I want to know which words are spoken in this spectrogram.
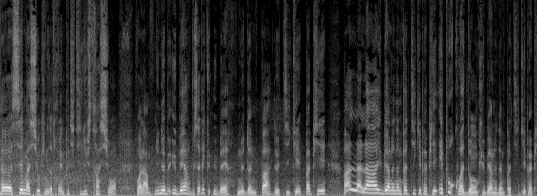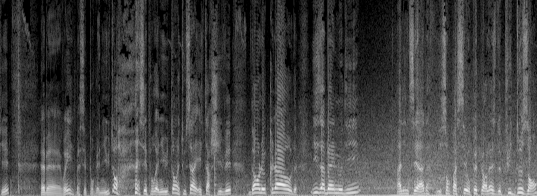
Euh, c'est Massio qui nous a trouvé une petite illustration. Voilà, une Uber, vous savez que Uber ne donne pas de ticket papier. Ah là là, Uber ne donne pas de ticket papier. Et pourquoi donc Uber ne donne pas de ticket papier? Eh ben oui, ben c'est pour gagner du temps. c'est pour gagner du temps et tout ça est archivé dans le cloud. Isabelle nous dit à l'INSEAD, ils sont passés au paperless depuis deux ans.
